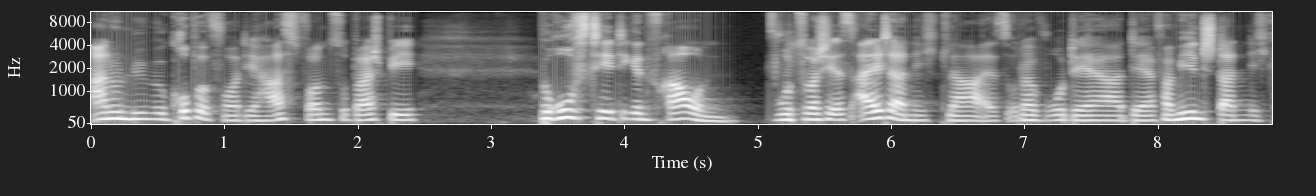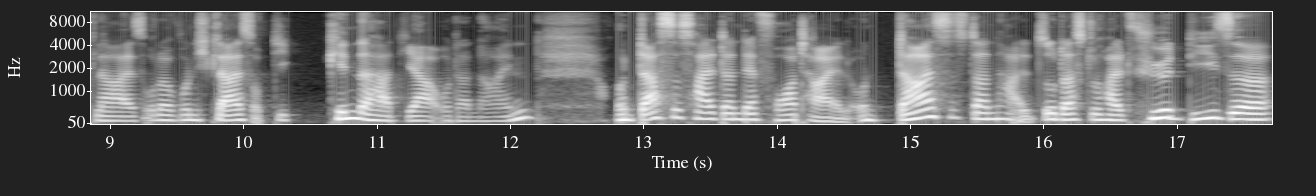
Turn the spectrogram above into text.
anonyme Gruppe vor dir hast von zum Beispiel berufstätigen Frauen, wo zum Beispiel das Alter nicht klar ist oder wo der, der Familienstand nicht klar ist oder wo nicht klar ist, ob die Kinder hat, ja oder nein. Und das ist halt dann der Vorteil. Und da ist es dann halt so, dass du halt für diese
